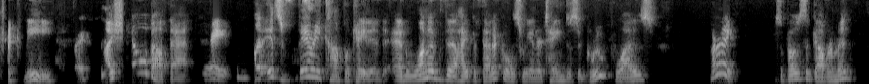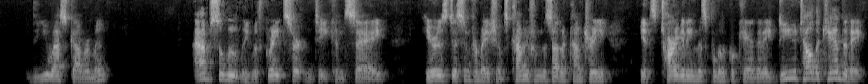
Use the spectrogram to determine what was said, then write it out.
trick me. Right. I should know about that Right. but it's very complicated. And one of the hypotheticals we entertained as a group was, all right, suppose the government, the US government, absolutely with great certainty can say, here is disinformation, it's coming from this other country, it's targeting this political candidate. Do you tell the candidate?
